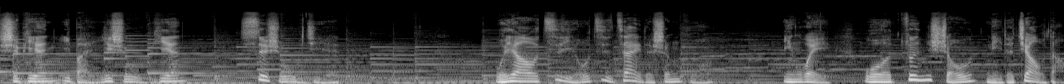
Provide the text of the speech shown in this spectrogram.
诗篇一百一十五篇。四十五节，我要自由自在的生活，因为我遵守你的教导。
